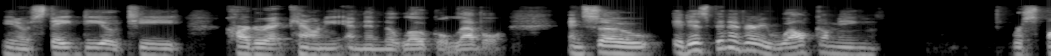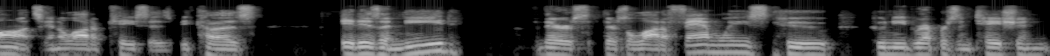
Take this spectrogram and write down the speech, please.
you know state dot carteret county and then the local level. And so it has been a very welcoming response in a lot of cases because it is a need. There's there's a lot of families who who need representation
